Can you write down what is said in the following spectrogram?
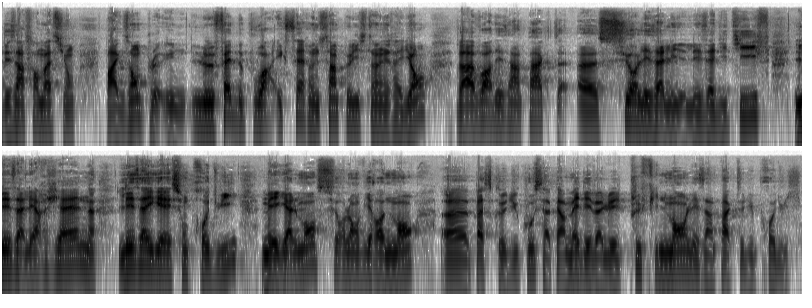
des informations. Par exemple, le fait de pouvoir extraire une simple liste d'ingrédients va avoir des impacts sur les, additifs, les allergènes, les agrégations produits, mais également sur l'environnement, parce que du coup, ça permet d'évaluer plus finement les impacts du produit.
